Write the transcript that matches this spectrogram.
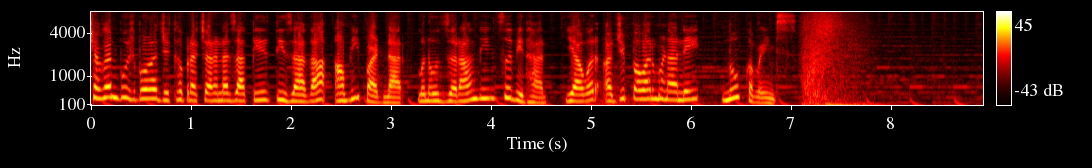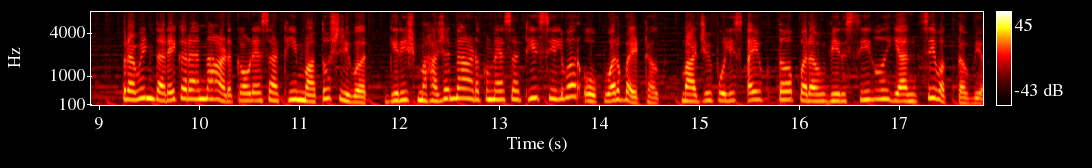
छगन भुजबळ जिथं प्रचाराला जातील ती जागा आम्ही पाडणार मनोज जरांगेंचं विधान यावर अजित पवार म्हणाले नो कमेंट्स प्रवीण दरेकरांना अडकवण्यासाठी मातोश्रीवर गिरीश महाजनना अडकवण्यासाठी सिल्वर ओकवर बैठक माजी पोलीस आयुक्त परमवीर सिंह यांचे वक्तव्य.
